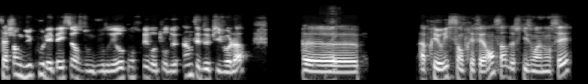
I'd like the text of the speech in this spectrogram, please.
Sachant que du coup, les Pacers donc voudraient reconstruire autour de un de ces deux pivots là. Euh, A priori sans préférence hein, de ce qu'ils ont annoncé,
